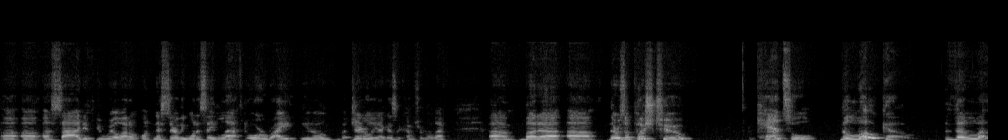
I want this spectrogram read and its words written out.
uh, uh, side, if you will. I don't want, necessarily want to say left or right, you know, but generally, I guess it comes from the left. Um, but uh, uh, there was a push to cancel the logo. The logo?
